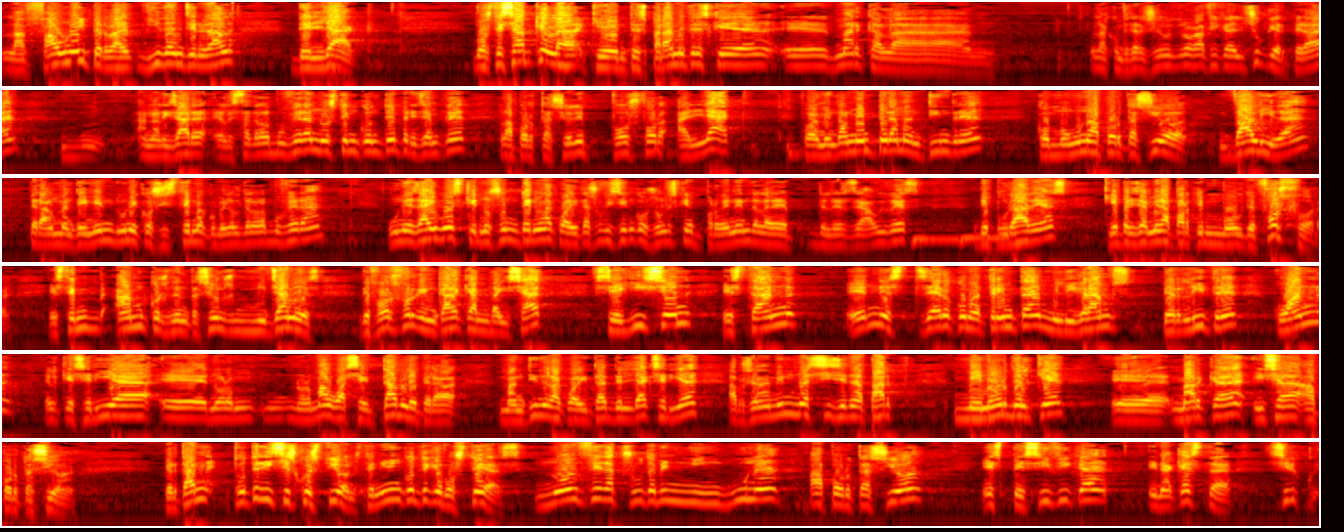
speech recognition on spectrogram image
la fauna i per a la vida en general del llac. Vostè sap que, la, que entre els paràmetres que eh, marca la, la Confederació Hidrogràfica del Xúquer per a mm, analitzar l'estat de l'albufera no es té en compte, per exemple, l'aportació de fòsfor al llac, fonamentalment per a mantindre com una aportació vàlida per al manteniment d'un ecosistema com és el de l'albufera unes aigües que no són, tenen la qualitat suficient com són les que provenen de, la, de les aigües depurades que precisament aporten molt de fòsfor. Estem amb concentracions mitjanes de fòsfor que encara que han baixat segueixen estan en 0,30 mil·ligrams per litre quan el que seria eh, norm, normal o acceptable per a mantenir la qualitat del llac seria aproximadament una sisena part menor del que eh, marca aquesta aportació. Per tant, totes aquestes qüestions, tenint en compte que vostès no han fet absolutament ninguna aportació específica en aquesta,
